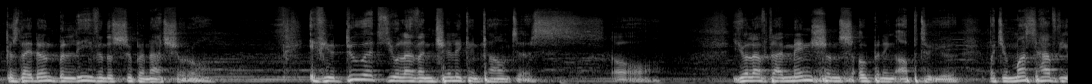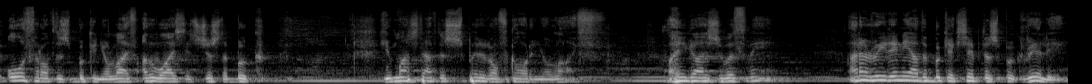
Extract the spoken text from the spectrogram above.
because they don't believe in the supernatural. If you do it, you'll have angelic encounters. Oh. You'll have dimensions opening up to you. But you must have the author of this book in your life. Otherwise, it's just a book. You must have the Spirit of God in your life. Are you guys with me? I don't read any other book except this book, really.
